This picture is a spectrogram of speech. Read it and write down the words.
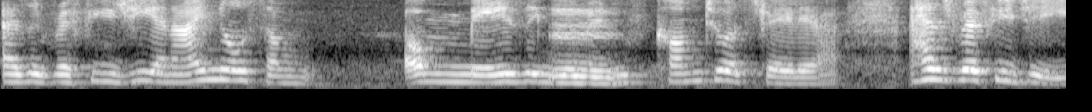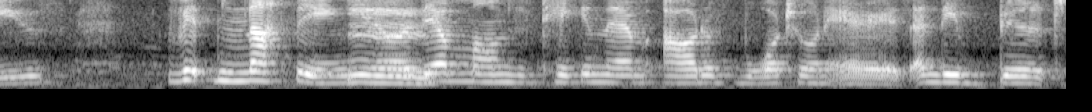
as a refugee and i know some amazing women mm. who've come to australia as refugees with nothing you know mm. their moms have taken them out of war-torn areas and they've built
